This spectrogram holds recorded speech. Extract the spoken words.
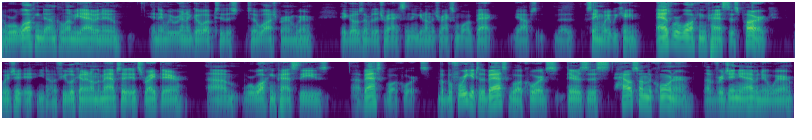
We're walking down Columbia Avenue, and then we were going to go up to this to Washburn where it goes over the tracks, and then get on the tracks and walk back the opposite, the same way we came. As we're walking past this park, which it, it, you know, if you look at it on the maps, it, it's right there. Um, we're walking past these uh, basketball courts. But before you get to the basketball courts, there's this house on the corner of Virginia Avenue where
